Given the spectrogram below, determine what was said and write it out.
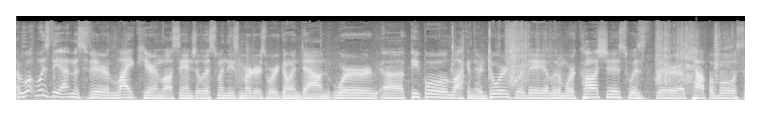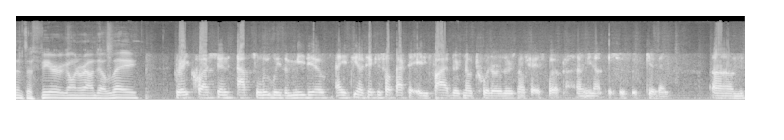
Uh, What was the atmosphere like here in Los Angeles when these murders were going down? Were uh, people locking their doors? Were they a little more cautious? Was there a palpable sense of fear going around LA? Great question. Absolutely, the media. I, you know, take yourself back to '85. There's no Twitter. There's no Facebook. I mean, this is a given. Um,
